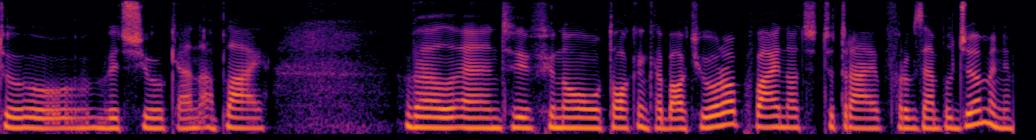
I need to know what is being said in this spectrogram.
to which you can apply. Well, and if you know, talking about Europe, why not to try, for example, Germany?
